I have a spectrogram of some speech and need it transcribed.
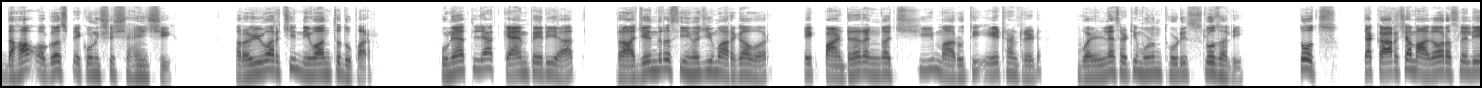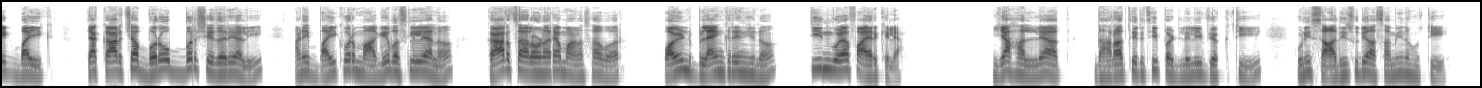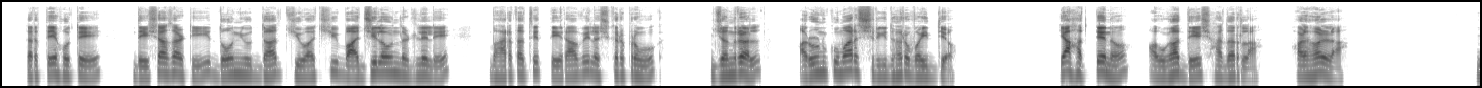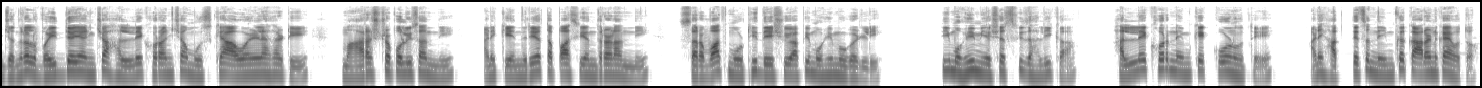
दहा ऑगस्ट एकोणीसशे शहाऐंशी रविवारची निवांत दुपार. पुण्यातल्या कॅम्प एरियात राजेंद्र सिंहजी मार्गावर एक पांढऱ्या रंगाची मारुती एट हंड्रेड वळण्यासाठी म्हणून थोडी स्लो झाली. तोच त्या कारच्या मागावर असलेली एक बाईक त्या कारच्या बरोबर शेजारी आली आणि बाईकवर मागे बसलेल्यानं कार चालवणाऱ्या माणसावर पॉइंट ब्लँक रेंजनं तीन गोळ्या फायर केल्या. या हल्ल्यात धारातीर्थी पडलेली व्यक्ती कुणी साधीसुधी आसामी नव्हती. तर ते होते देशासाठी दोन युद्धात जीवाची बाजी लावून लढलेले भारताचे तेरावे लष्करप्रमुख जनरल अरुणकुमार श्रीधर वैद्य. या हत्येनं अवघा देश हादरला हळहळला. जनरल वैद्य यांच्या हल्लेखोरांच्या मुसक्या आवळण्यासाठी महाराष्ट्र पोलिसांनी आणि केंद्रीय तपास यंत्रणांनी सर्वात मोठी देशव्यापी मोहीम उघडली. ती मोहीम यशस्वी झाली का? हल्लेखोर नेमके कोण होते? आणि हत्येचं नेमकं कारण काय होतं?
